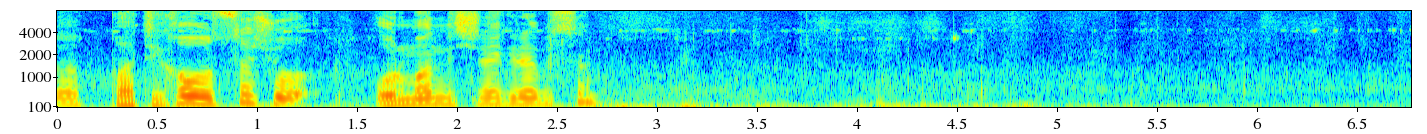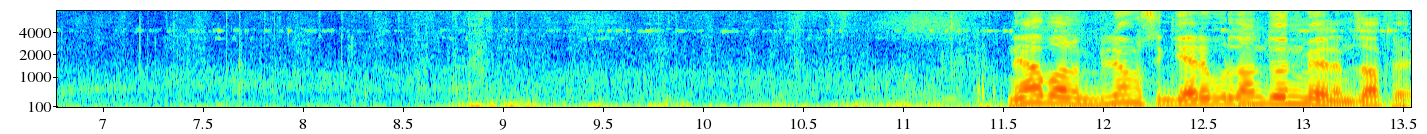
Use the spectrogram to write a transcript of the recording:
Ya patika olsa şu ormanın içine girebilsin. Ne yapalım biliyor musun? Geri buradan dönmeyelim Zafer.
